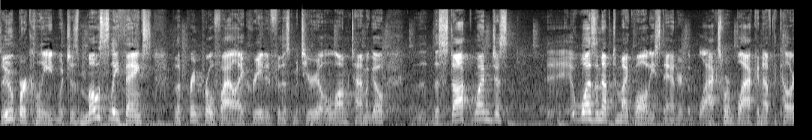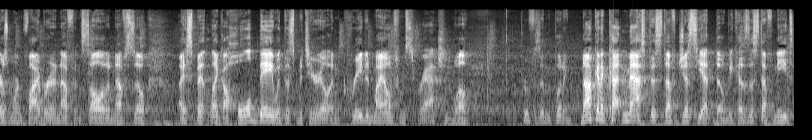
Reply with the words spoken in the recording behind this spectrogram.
Super clean, which is mostly thanks to the print profile I created for this material a long time ago. The stock one just, it wasn't up to my quality standard. The blacks weren't black enough, the colors weren't vibrant enough and solid enough, so I spent like a whole day with this material and created my own from scratch, and well, the proof is in the pudding. Not gonna cut and mask this stuff just yet though, because this stuff needs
